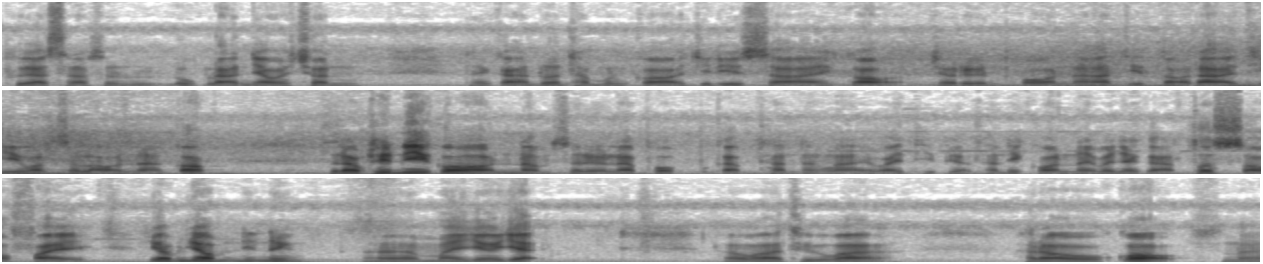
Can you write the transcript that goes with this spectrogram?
เพื่อสนับสนุนลูกหลานเยาวชน ในการร่วมทำบุญก่อจีดีไซน์ก็เจริญพรนะติดต่อได้ที่วัดสลาวนาก๊อกสำหรับคลิปนี้ก็นำเสนอและพบกับท่านทั้งหลายไว้ที่เพียงท่านี้ก่อนในบรรยากาศทดสอบไฟย่อมๆนิดหนึ่งไม่เยอะแยะเพราะว่าถือว่าเราก็นะ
